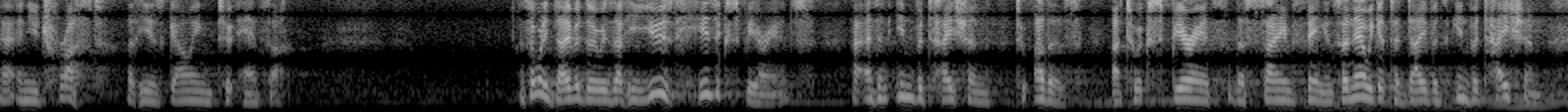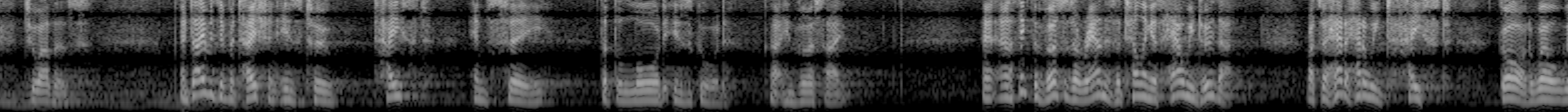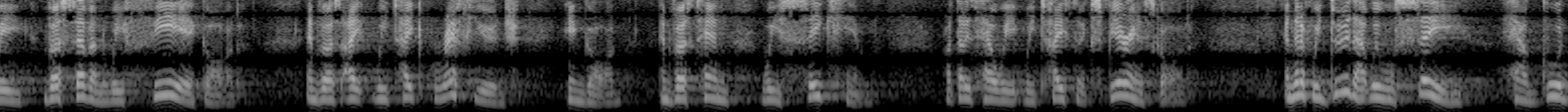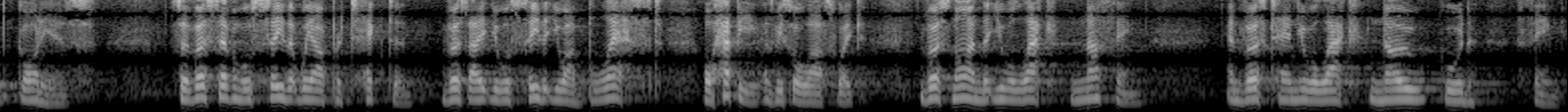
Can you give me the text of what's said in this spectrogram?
uh, and you trust that he is going to answer. And so, what did David do is that he used his experience uh, as an invitation to others uh, to experience the same thing. And so now we get to David's invitation to others. And David's invitation is to taste and see that the Lord is good uh, in verse 8. And, and, I think the verses around this are telling us how we do that. Right, so how do, how do we taste God? Well, we, verse 7, we fear God. And verse 8, we take refuge in God. And verse 10, we seek Him. Right? That is how we, we taste and experience God. And then if we do that, we will see how good God is. So, verse 7, we'll see that we are protected. Verse 8, you will see that you are blessed or happy, as we saw last week. Verse 9, that you will lack nothing. And verse 10, you will lack no good thing.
